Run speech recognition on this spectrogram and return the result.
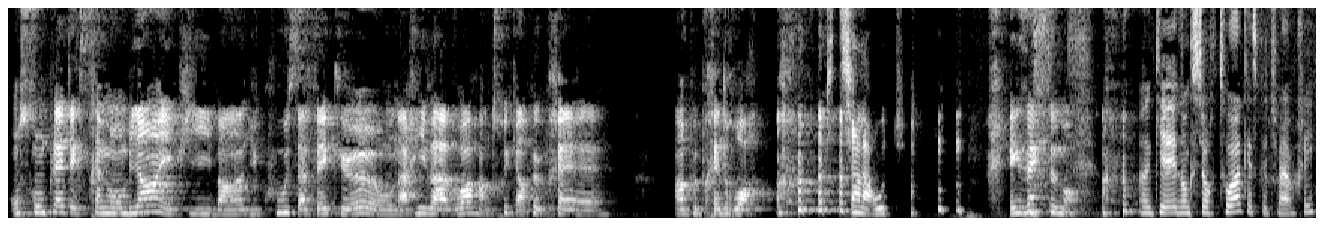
on se complète extrêmement bien et puis ben du coup ça fait que on arrive à avoir un truc un peu près, un peu près droit. Qui tient la route. Exactement. ok, donc sur toi, qu'est-ce que tu as appris?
